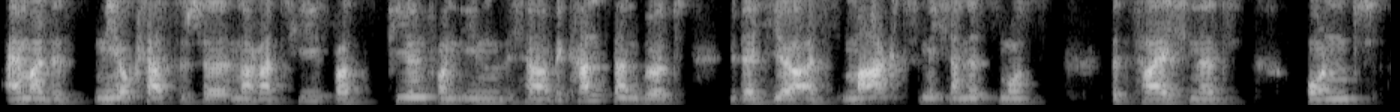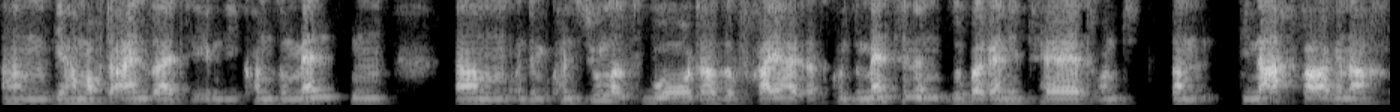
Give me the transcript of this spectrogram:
Einmal das neoklassische Narrativ, was vielen von Ihnen sicher bekannt sein wird, wieder hier als Marktmechanismus bezeichnet. Und ähm, wir haben auf der einen Seite eben die Konsumenten, ähm, und dem Consumers Vote, also Freiheit als Konsumentinnen-Souveränität und dann die Nachfrage nach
